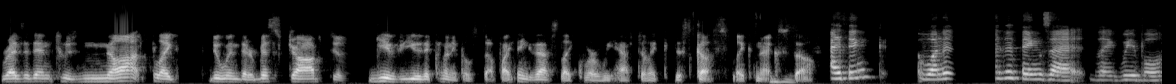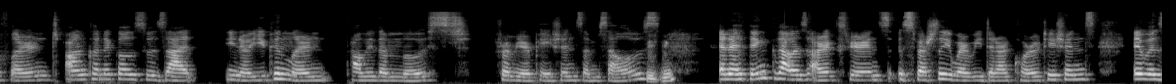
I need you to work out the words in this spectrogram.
resident who's not like doing their best job to give you the clinical stuff i think that's like where we have to like discuss like next Mhm. so I think one of the things that like we both learned on clinicals was that, you know, you can learn probably the most from your patients themselves. Mhm. and i think that was our experience especially where we did our core rotations it was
